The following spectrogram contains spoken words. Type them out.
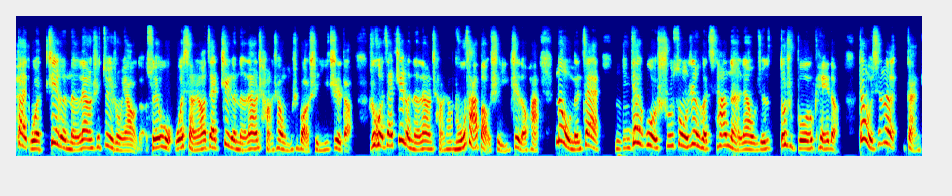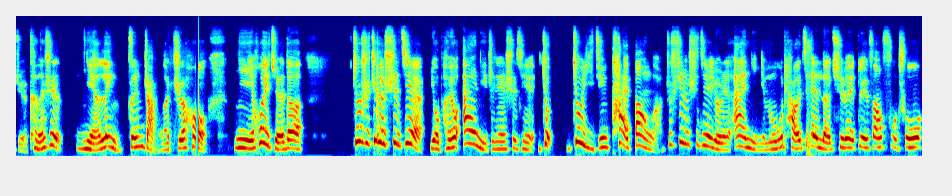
但我这个能量是最重要的，所以我我想要在这个能量场上，我们是保持一致的。如果在这个能量场上无法保持一致的话，那我们在你再给我输送任何其他能量，我觉得都是不 OK 的。但我现在感觉，可能是年龄增长了之后，你会觉得。就是这个世界有朋友爱你这件事情，就就已经太棒了。就是这个世界有人爱你，你们无条件的去为对方付出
